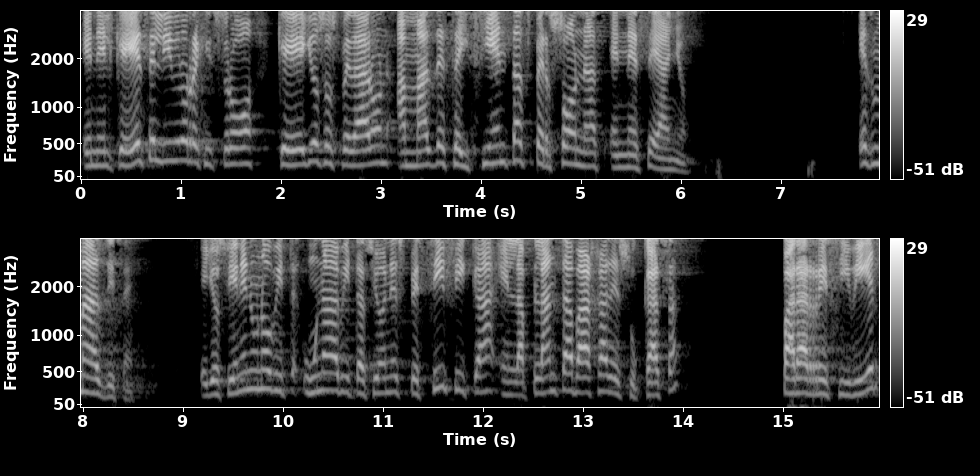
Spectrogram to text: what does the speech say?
en el que ese libro registró que ellos hospedaron a más de 600 personas en ese año. Es más, dice, ellos tienen una, una habitación específica en la planta baja de su casa para recibir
